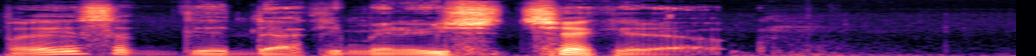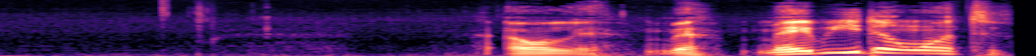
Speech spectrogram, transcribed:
But it's a good documentary. You should check it out. Only maybe you don't want to.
